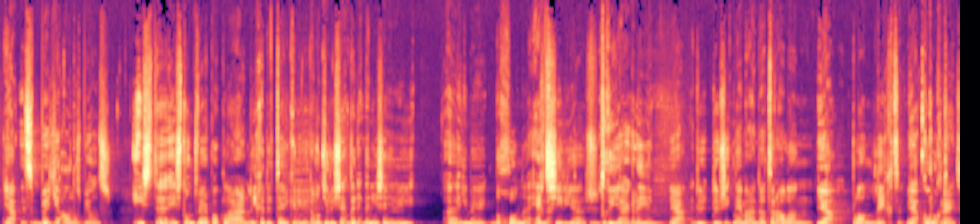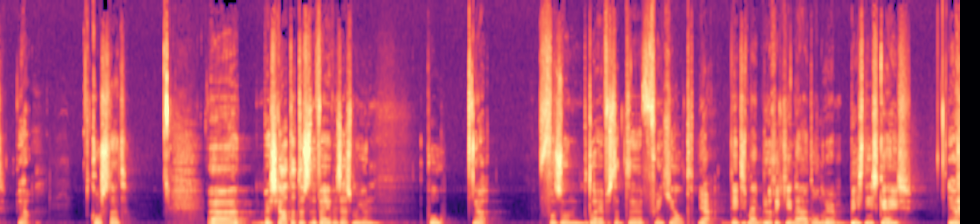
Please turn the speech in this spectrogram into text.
Ja. Het is een beetje anders bij ons. Is, de, is het ontwerp al klaar? Liggen de tekeningen dan? Want jullie zijn, wanneer zijn jullie uh, hiermee begonnen? Echt serieus? Drie jaar geleden. Ja, dus, dus ik neem aan dat er al een ja. plan ligt, ja, concreet. Klopt. Ja. Kost dat? Uh, wij schatten tussen de 5 en 6 miljoen. Poeh. Ja, voor zo'n bedrijf is dat uh, flink geld. Ja, dit is mijn bruggetje naar het onderwerp business case. Ja.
